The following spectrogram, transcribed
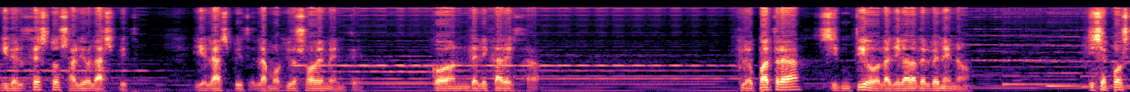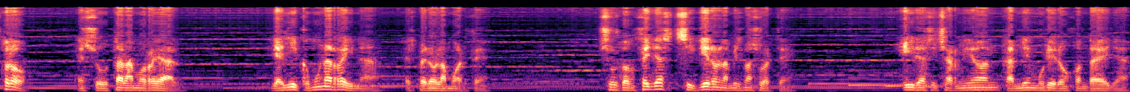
Y del cesto salió el áspid, y el áspid la mordió suavemente, con delicadeza. Cleopatra sintió la llegada del veneno, y se postró en su tálamo real, y allí como una reina esperó la muerte. Sus doncellas siguieron la misma suerte. Iras y Charmión también murieron junto a ella.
